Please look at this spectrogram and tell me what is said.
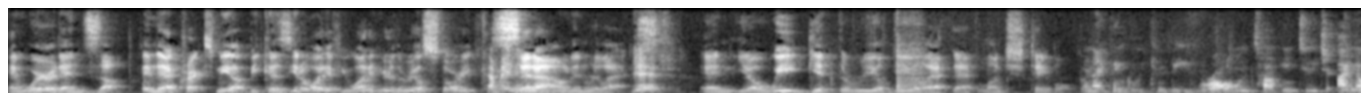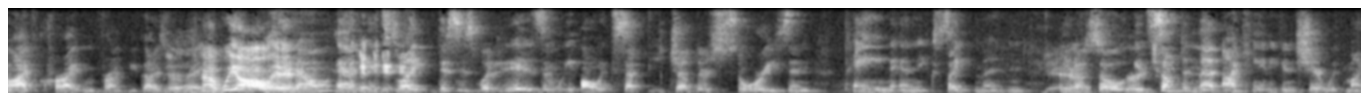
and where it ends up. And that cracks me up because you know what? If you want to hear the real story, Come in sit here. down and relax. Yes. And you know, we get the real deal at that lunch table. And I think we can be raw and talking to each. I know I've cried in front of you guys already. No, we all have. you know and it's like this is what it is and we all accept each other's stories and pain and excitement and you know so Very it's true. something that i can't even share with my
